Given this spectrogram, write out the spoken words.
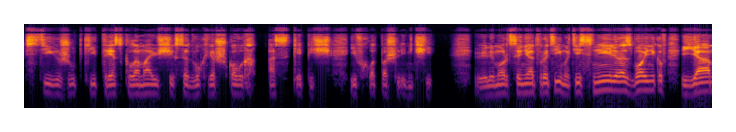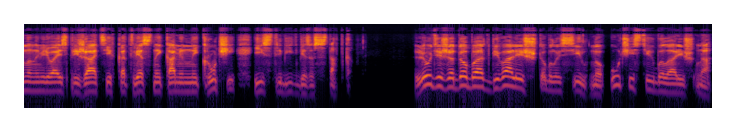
Стих жуткий треск ломающихся двухвершковых аскепищ, и в ход пошли мечи. Велиморцы неотвратимо теснили разбойников, явно намереваясь прижать их к отвесной каменной круче и истребить без остатка. Люди же доба отбивались, что было сил, но участь их была решена.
